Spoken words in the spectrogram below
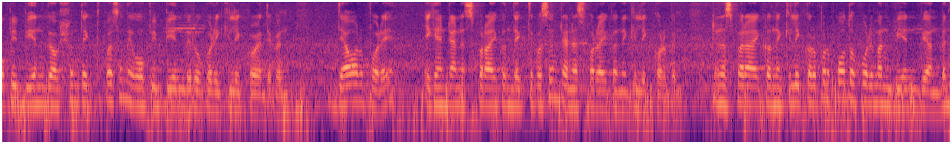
ওপি বিএনবি অপশন দেখতে পাচ্ছেন ওপি বিএনবির উপরে ক্লিক করে দেবেন। দেওয়ার পরে এখানে ট্রান্সফার আইকন দেখতে পাচ্ছেন ট্রান্সফার আইকনে ক্লিক করবেন। ট্রান্সফার আইকনে ক্লিক করার পর কত পরিমাণ বিএনবি আনবেন?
